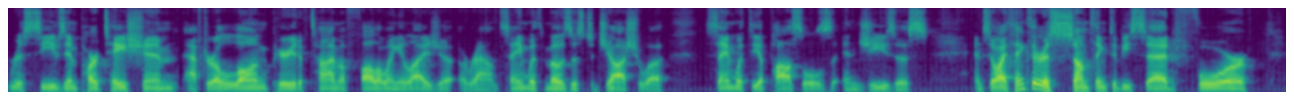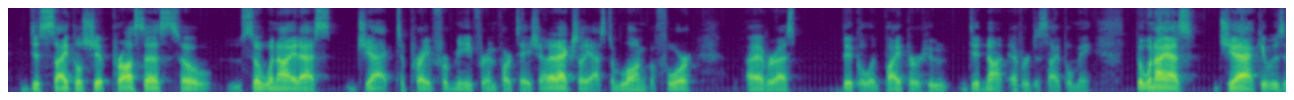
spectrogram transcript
receives impartation after a long period of time of following Elijah around. Same with Moses to Joshua, same with the apostles and Jesus. And so I think there is something to be said for discipleship process. So so when I had asked Jack to pray for me for impartation, I'd actually asked him long before I ever asked Bickle and Piper, who did not ever disciple me. But when I asked Jack, it was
